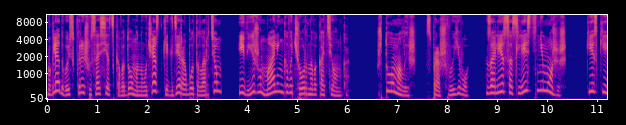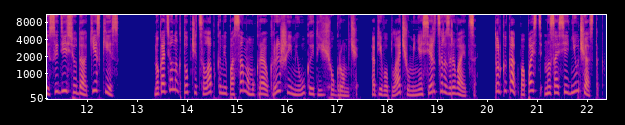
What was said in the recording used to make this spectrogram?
Вглядываюсь в крышу соседского дома на участке, где работал Артём, и вижу маленького черного котенка. «Что, малыш?» — спрашиваю его. «За леса слезть не можешь? Кис-кис, иди сюда, кис-кис!» Но котенок топчется лапками по самому краю крыши и мяукает еще громче. От его плача у меня сердце разрывается. Только как попасть на соседний участок?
